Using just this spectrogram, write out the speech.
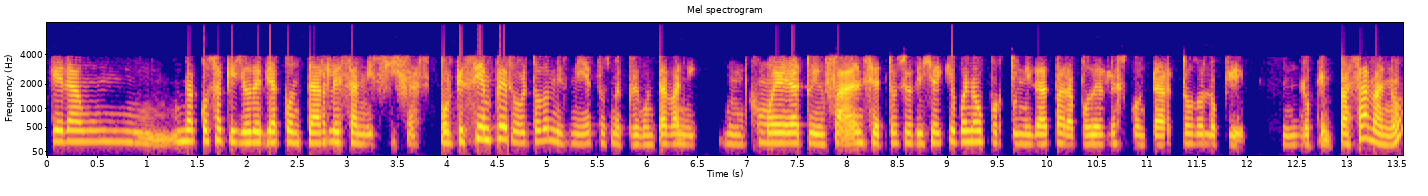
que era una cosa que yo debía contarles a mis hijas, porque siempre, sobre todo mis nietos, me preguntaban cómo era tu infancia, entonces yo dije, ay, qué buena oportunidad para poderles contar todo lo que lo que pasaba, ¿no?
